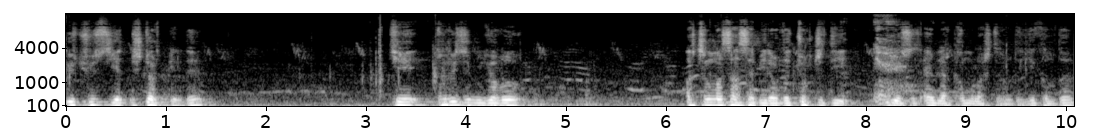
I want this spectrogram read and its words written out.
374 bindi. Ki turizm yolu açılması hasebiyle orada çok ciddi biliyorsunuz evler kamulaştırıldı, yıkıldı.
